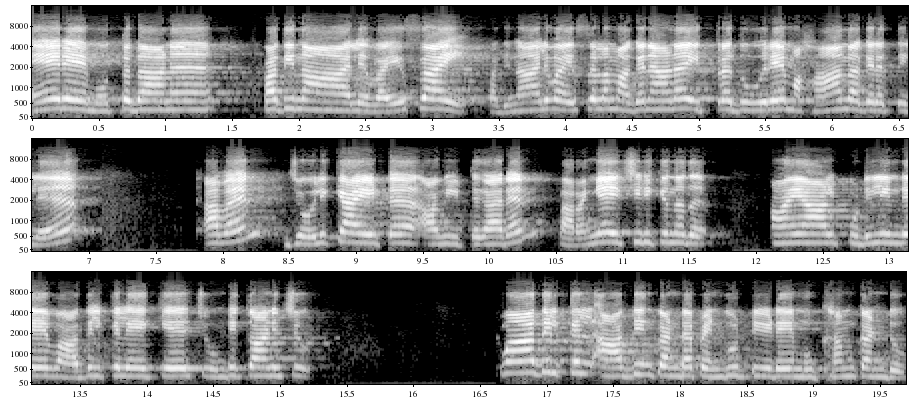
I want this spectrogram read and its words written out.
നേരെ മുത്തതാണ്. പതിനാല് വയസ്സായി. പതിനാല് വയസ്സുള്ള മകനാണ്. ഇത്ര ദൂരെ മഹാനഗരത്തിൽ അവൻ ജോലിക്കായിട്ട് ആ വീട്ടുകാരൻ പറഞ്ഞയച്ചിരിക്കുന്നത്. അയാൾ കുടിലിന്റെ വാതിൽക്കലേക്ക് ചൂണ്ടിക്കാണിച്ചു. വാതിൽക്കൽ ആദ്യം കണ്ട പെൺകുട്ടിയുടെ മുഖം കണ്ടു.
